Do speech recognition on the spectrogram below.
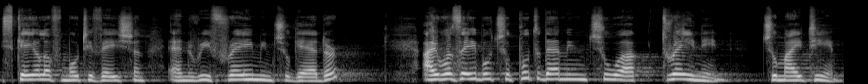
scale of motivation, and reframing together, I was able to put them into a training to my team.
